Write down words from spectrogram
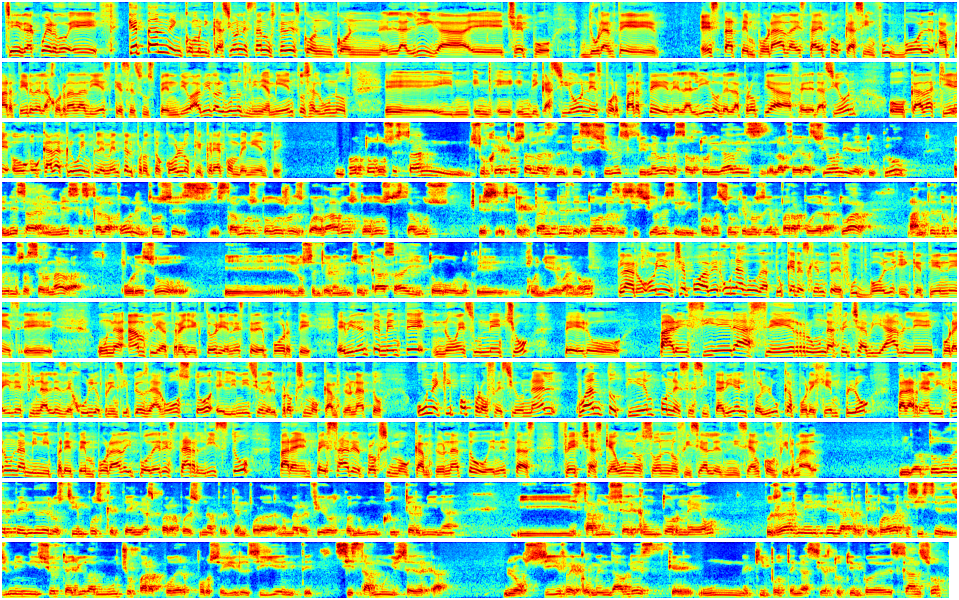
Sí, de acuerdo. Eh, ¿Qué tan en comunicación están ustedes con, la liga, eh, Chepo, durante esta temporada, esta época sin fútbol, a partir de la jornada 10 que se suspendió? ¿Ha habido algunos lineamientos, algunas eh, indicaciones por parte de la liga o de la propia federación? ¿O cada, o cada club implementa el protocolo que crea conveniente? No todos están sujetos a las decisiones primero de las autoridades de la federación y de tu club en, esa, en ese escalafón. Entonces estamos todos resguardados, todos estamos expectantes de todas las decisiones y la información que nos den para poder actuar. Antes no podemos hacer nada. Por eso eh, los entrenamientos en casa y todo lo que conlleva, ¿no? Claro, oye, Chepo, a ver, una duda, tú que eres gente de fútbol y que tienes eh, una amplia trayectoria en este deporte, evidentemente no es un hecho, pero pareciera ser una fecha viable por ahí de finales de julio, principios de agosto, el inicio del próximo campeonato. Un equipo profesional, ¿cuánto tiempo necesitaría el Toluca, por ejemplo, para realizar una mini pretemporada y poder estar listo para empezar el próximo campeonato en estas fechas que aún no son oficiales ni se han confirmado? Mira, todo depende de los tiempos que tengas para poder hacer una pretemporada. No me refiero cuando un club termina y está muy cerca un torneo, pues realmente la pretemporada que hiciste desde un inicio te ayuda mucho para poder proseguir el siguiente, si está muy cerca. Lo sí recomendable es que un equipo tenga cierto tiempo de descanso,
